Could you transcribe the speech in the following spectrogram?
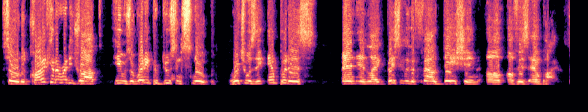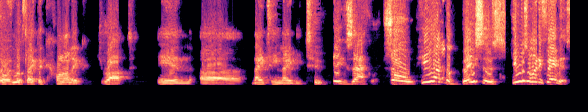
So the Chronic had already dropped. He was already producing Snoop, which was the impetus and, and like basically the foundation of, of his empire. So it looks like the Chronic dropped in uh, 1992. Exactly. So he had the basis. He was already famous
